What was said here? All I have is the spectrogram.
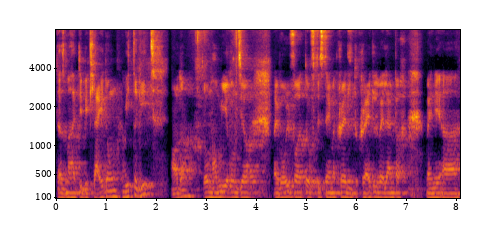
dass man halt die Bekleidung weitergibt, oder? Darum haben wir uns ja bei Wohlfahrt auf das Thema Cradle to Cradle, weil einfach, wenn ich äh,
